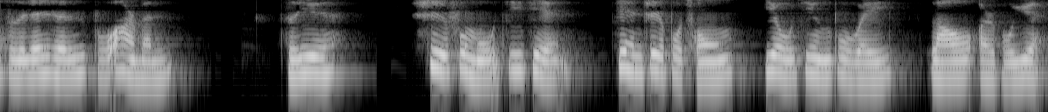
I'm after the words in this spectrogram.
子人人不二门。子曰：“事父母积谏，见志不从，幼敬不为，劳而不怨。”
